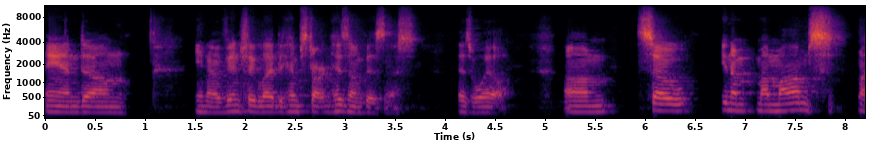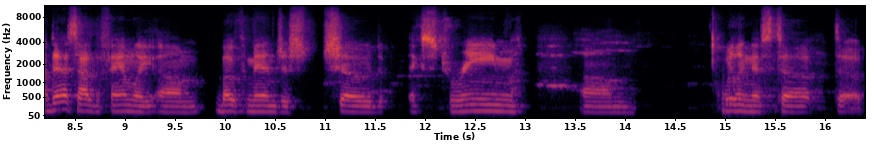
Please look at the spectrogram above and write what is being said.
and um, you know, eventually led to him starting his own business as well. Um, so you know, my mom's my dad's side of the family, um, both men just showed extreme um, willingness to to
